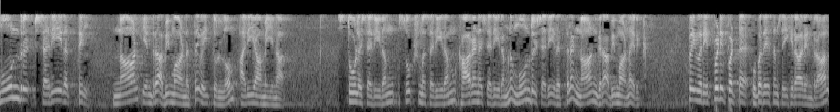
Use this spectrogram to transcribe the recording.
மூன்று ஷரீரத்தில் நான் என்ற அபிமானத்தை வைத்துள்ளோம் அறியாமையினால். ஸ்தூல சரீரம் சூக்ம சரீரம் காரண சரீரம்னு மூன்று சரீரத்தில் நான்கிற அபிமானம் இருக்கு. இப்ப இவர் எப்படிப்பட்ட உபதேசம் செய்கிறார் என்றால்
